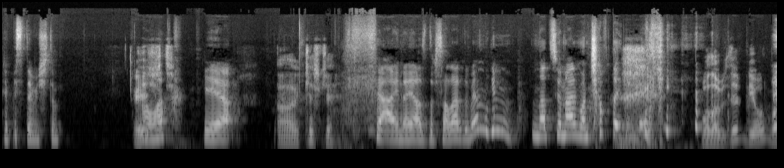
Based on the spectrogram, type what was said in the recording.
hep istemiştim. Ama Echt? ya Aa, keşke. Vereins'a yazdırsalardı. Ben bugün nasyonal manşaftaydım belki. Olabilir. Niye olmasın?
